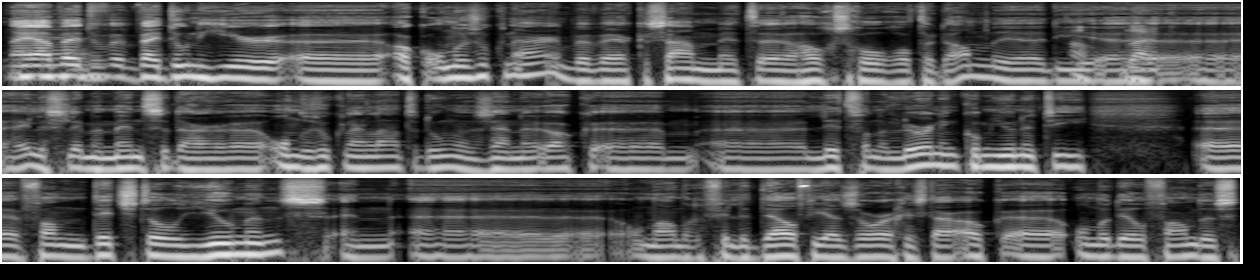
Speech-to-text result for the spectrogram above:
Nou ja, wij, wij doen hier eh, ook onderzoek naar. We werken samen met de Hogeschool Rotterdam, die, die Oh, eh, eh, hele slimme mensen daar onderzoek naar laten doen. We zijn nu ook ehm, eh, lid van de learning community van Digital Humans. En onder andere Philadelphia Zorg is daar ook onderdeel van. Dus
